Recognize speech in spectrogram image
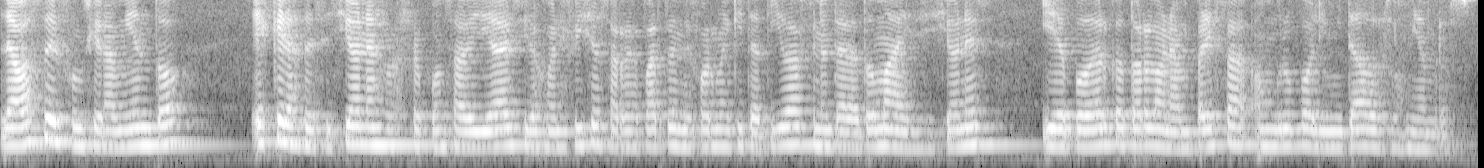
La base del funcionamiento es que las decisiones, las responsabilidades y los beneficios se reparten de forma equitativa frente a la toma de decisiones y de poder que otorga una empresa a un grupo limitado de sus miembros.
